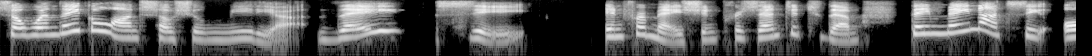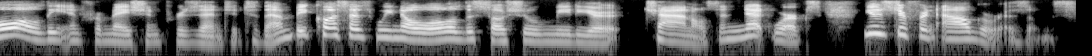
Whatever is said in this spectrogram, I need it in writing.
So when they go on social media, they see information presented to them. They may not see all the information presented to them because, as we know, all the social media channels and networks use different algorithms.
